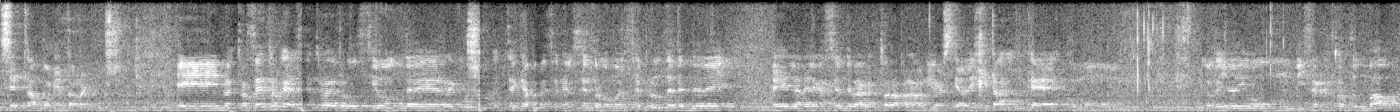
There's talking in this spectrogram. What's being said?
se están poniendo recursos. Eh, nuestro centro, que es el Centro de Producción de Recursos, este que aparece en el centro como el CEPRUD, depende de eh, la delegación de la rectora para la Universidad Digital, que es como lo que yo digo un vicerrector tumbado,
